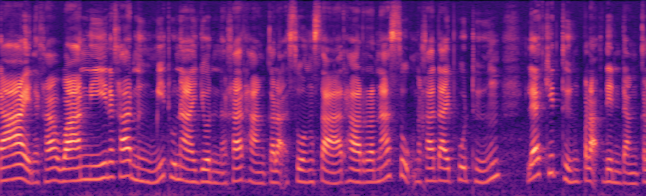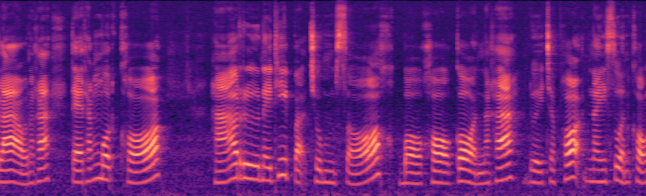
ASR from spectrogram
ได้นะคะวันนี้นะคะ 1 มิถุนายนนะคะ ทางกระทรวงสาธารณสุขนะคะ ได้พูดถึงและคิดถึงประเด็นดังกล่าวนะคะ แต่ทั้งหมดขอ หารือในที่ประชุมสบคก่อนนะคะ โดยเฉพาะในส่วนของ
